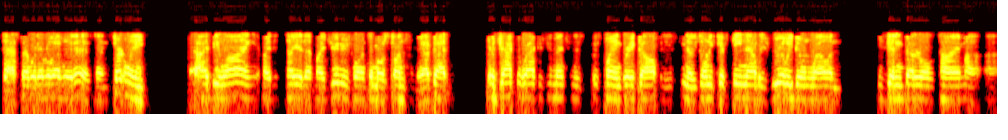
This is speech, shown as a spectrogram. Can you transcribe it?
success at whatever level it is. And certainly, I'd be lying if I didn't tell you that my juniors weren't the most fun for me. I've got you know, Jack the Whack, as you mentioned, is, is playing great golf, and he's you know he's only 15 now, but he's really doing well, and he's getting better all the time. Uh, uh,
